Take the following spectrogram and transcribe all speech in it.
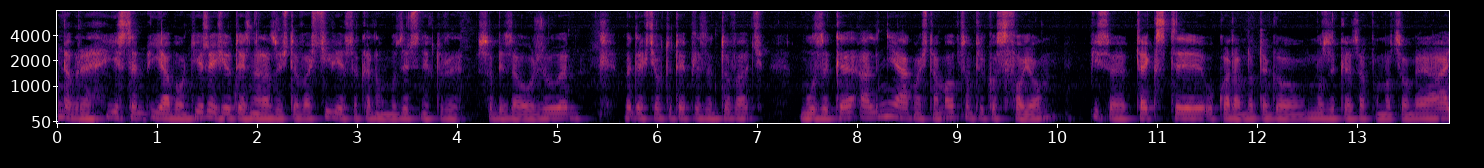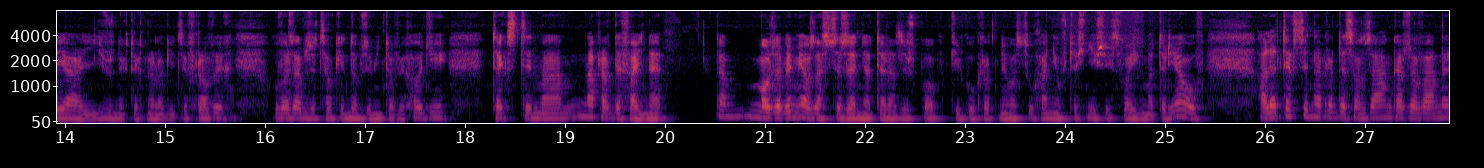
Dobry, jestem Jabłąd. Jeżeli się tutaj znalazłeś, to właściwie jest to kanał muzyczny, który sobie założyłem. Będę chciał tutaj prezentować muzykę, ale nie jakąś tam obcą, tylko swoją. Piszę teksty, układam do tego muzykę za pomocą AI i różnych technologii cyfrowych. Uważam, że całkiem dobrze mi to wychodzi. Teksty mam naprawdę fajne. Tam może bym miał zastrzeżenia teraz już po kilkukrotnym odsłuchaniu wcześniejszych swoich materiałów, ale teksty naprawdę są zaangażowane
